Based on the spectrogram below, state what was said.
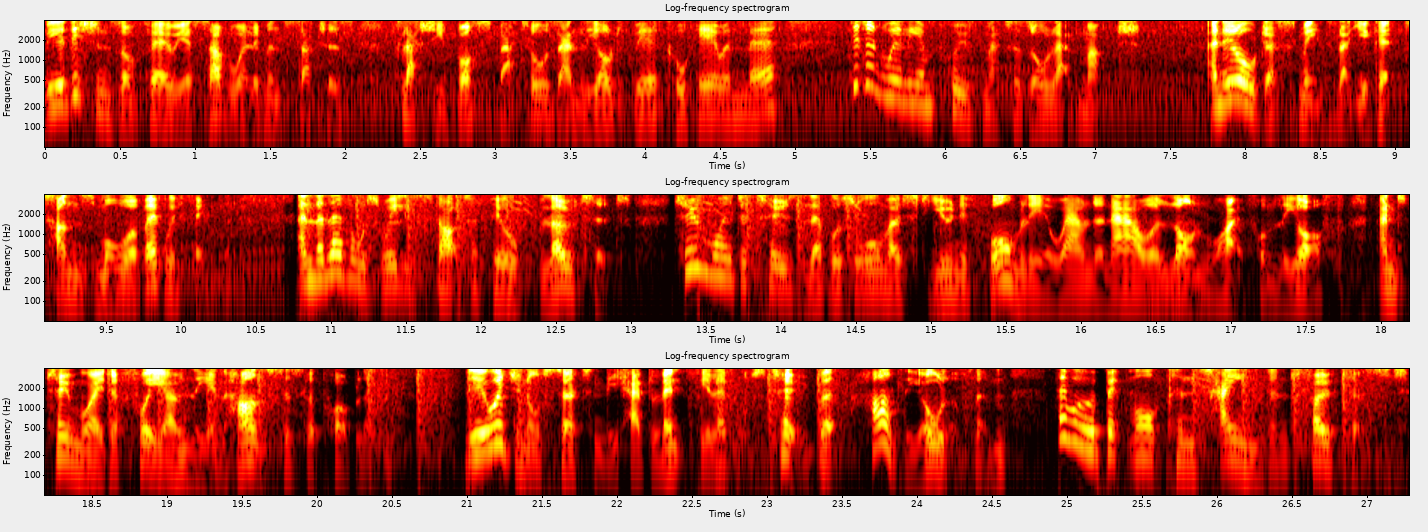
The additions of various other elements, such as flashy boss battles and the odd vehicle here and there, didn't really improve matters all that much. And it all just means that you get tons more of everything, and the levels really start to feel bloated. Tomb Raider 2's levels are almost uniformly around an hour long right from the off, and Tomb Raider 3 only enhances the problem. The original certainly had lengthy levels too, but hardly all of them. They were a bit more contained and focused.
